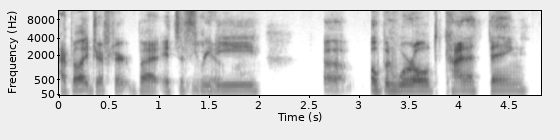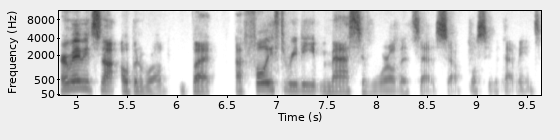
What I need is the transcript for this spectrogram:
Hyperlight Drifter, but it's a 3D uh, open world kind of thing, or maybe it's not open world, but a fully 3D massive world. It says so. We'll see what that means.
